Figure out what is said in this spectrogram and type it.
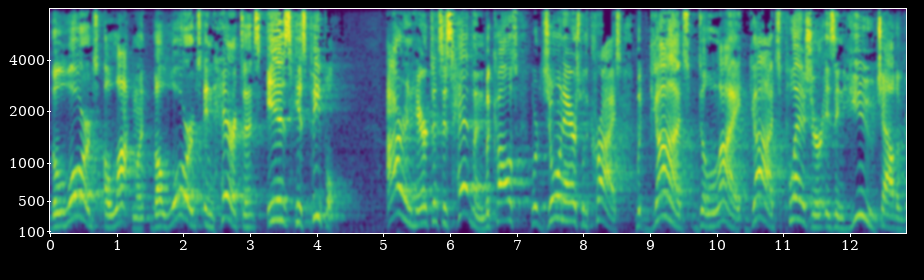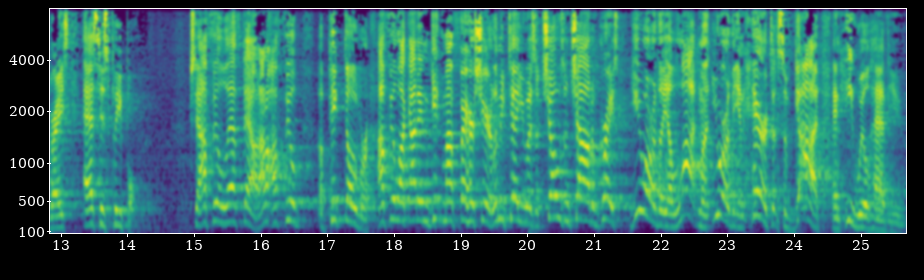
The Lord's allotment, the Lord's inheritance is His people. Our inheritance is heaven because we're joint heirs with Christ. But God's delight, God's pleasure is in you, child of grace, as His people. See, I feel left out. I, I feel uh, picked over. I feel like I didn't get my fair share. Let me tell you, as a chosen child of grace, you are the allotment, you are the inheritance of God, and He will have you.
